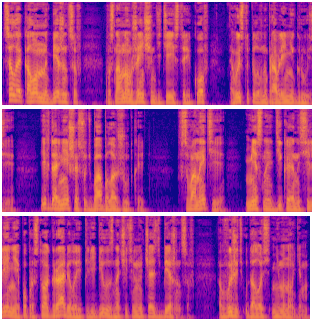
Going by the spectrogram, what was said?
Целая колонна беженцев, в основном женщин, детей и стариков, выступила в направлении Грузии. Их дальнейшая судьба была жуткой. В Сванетии местное дикое население попросту ограбило и перебило значительную часть беженцев. Выжить удалось немногим.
